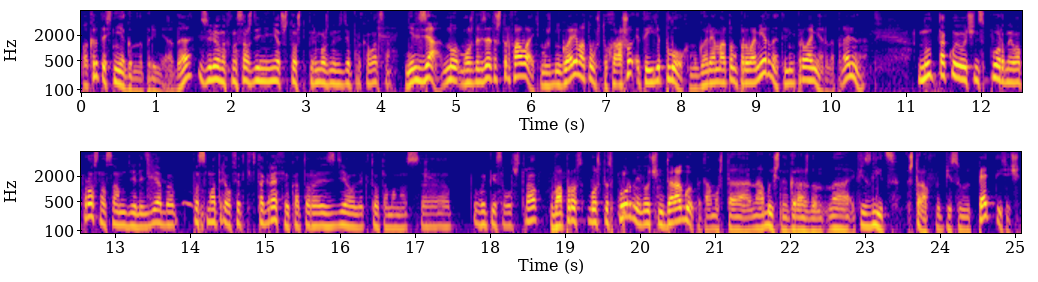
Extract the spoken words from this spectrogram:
покрыто снегом, например, да, Зеленых насаждений нет, что ж, теперь можно везде парковаться? Нельзя, но можно ли за это штрафовать? Мы же не говорим о том, что хорошо это или плохо. Мы говорим о том, правомерно это или неправомерно, правильно? Ну, такой очень спорный вопрос, на самом деле. Я бы посмотрел все-таки фотографию, которую сделали, кто там у нас э, выписывал штраф. Вопрос, может, и спорный, но очень дорогой, потому что на обычных граждан, на физлиц штраф выписывают 5 тысяч,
